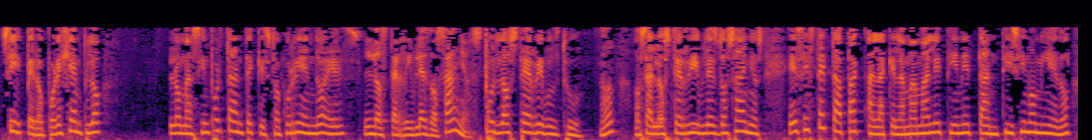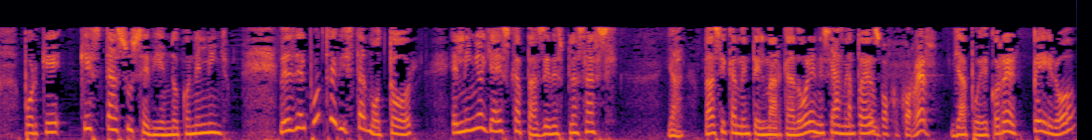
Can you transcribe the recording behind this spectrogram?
Sí, pero por ejemplo, lo más importante que está ocurriendo es Los terribles dos años. pues los terrible two, ¿no? O sea, los terribles dos años. Es esta etapa a la que la mamá le tiene tantísimo miedo porque ¿qué está sucediendo con el niño? Desde el punto de vista motor, el niño ya es capaz de desplazarse. Ya, básicamente el marcador en ese Ya hasta momento puede es un poco correr. ya puede correr, pero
